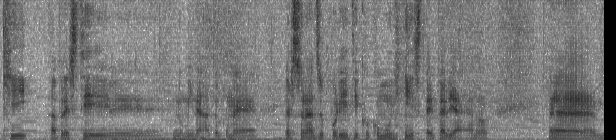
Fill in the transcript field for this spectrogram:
chi avresti eh, nominato come personaggio politico comunista italiano eh,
